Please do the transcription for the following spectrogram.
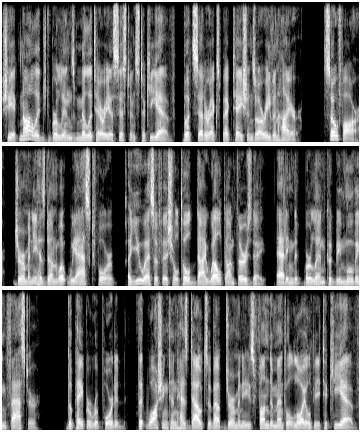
She acknowledged Berlin's military assistance to Kiev but said her expectations are even higher. So far, Germany has done what we asked for, a U.S. official told Die Welt on Thursday, adding that Berlin could be moving faster. The paper reported that Washington has doubts about Germany's fundamental loyalty to Kiev,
